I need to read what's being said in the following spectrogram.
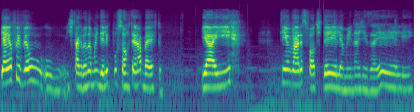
E aí eu fui ver o, o Instagram da mãe dele, que por sorte era aberto. E aí tinha várias fotos dele, homenagens a ele.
